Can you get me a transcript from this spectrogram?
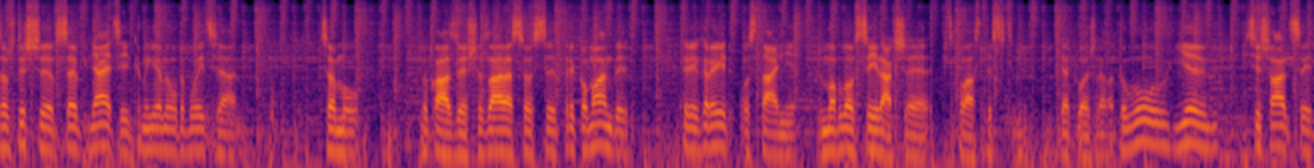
завжди ж все міняється, і кар'єрна таблиця цьому доказує, що зараз ось три команди, три гри останні, могло все інакше скластися для кожного. Тому є всі шанси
